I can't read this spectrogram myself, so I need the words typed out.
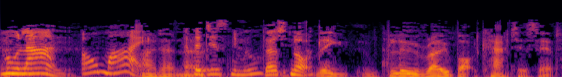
Mulan. Oh my! I don't know. The Disney movie? That's not the blue robot cat, is it?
